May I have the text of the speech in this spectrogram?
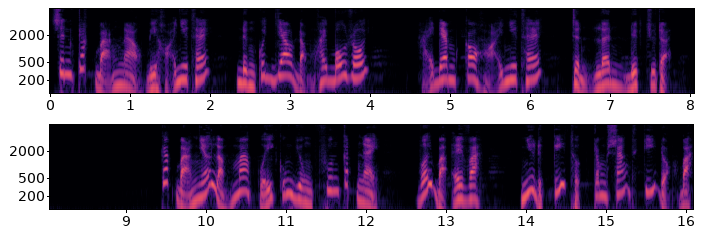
Xin các bạn nào bị hỏi như thế, đừng có dao động hay bối rối. Hãy đem câu hỏi như thế trình lên Đức Chúa Trời. Các bạn nhớ là ma quỷ cũng dùng phương cách này với bà Eva, như được kỹ thuật trong sáng thế ký đoạn 3.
